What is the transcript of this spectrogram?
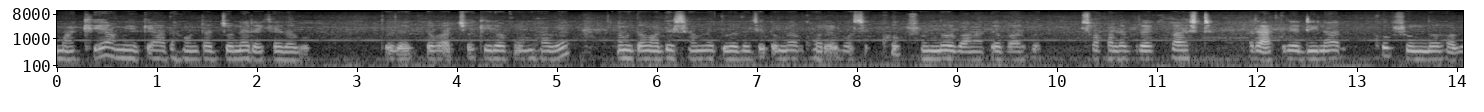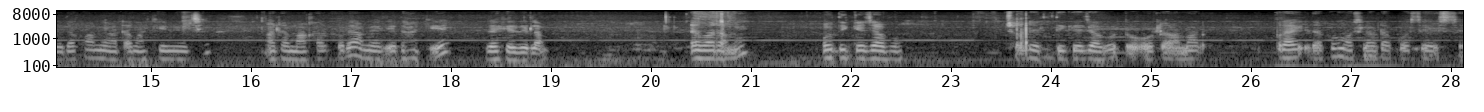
মাখিয়ে আমি একে আধা ঘণ্টার জন্য রেখে দেবো। তো দেখতে পাচ্ছ কীরকমভাবে আমি তোমাদের সামনে তুলে দিচ্ছি তোমরা ঘরে বসে খুব সুন্দর বানাতে পারবে। সকালে ব্রেকফাস্ট রাত্রে ডিনার খুব সুন্দর হবে। দেখো আমি আটা মাখিয়ে নিয়েছি। আটা মাখার পরে আমি একে ঢাকিয়ে রেখে দিলাম। এবার আমি ওদিকে যাব। ছলের দিকে যাব। তো ওটা আমার প্রায় দেখো মশলাটা কষে এসছে।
